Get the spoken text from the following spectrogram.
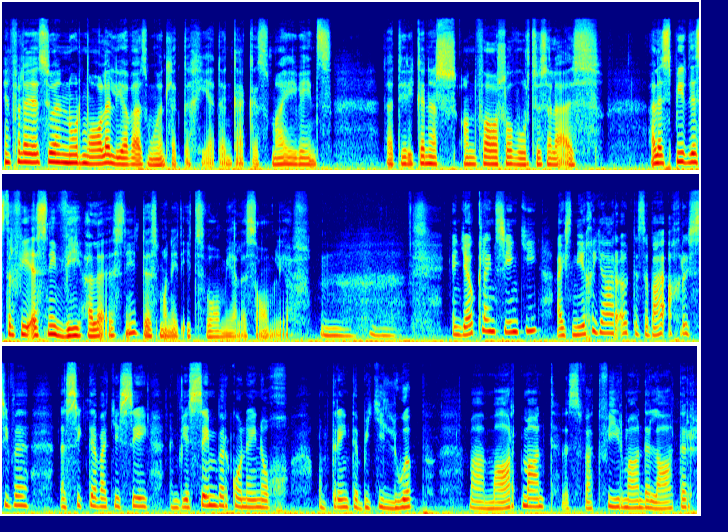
en vir hulle so 'n normale lewe as moontlik te gee, dink ek is my wens dat hierdie kinders aanvaar sal word soos hulle is. Hulle spierdistrofie is nie wie hulle is nie, dis maar net iets waarmee hulle saamleef. Mm. mm. En jou klein seentjie, hy's 9 jaar oud, dis 'n baie aggressiewe 'n siekte wat jy sê in Desember kon hy nog omtrent 'n bietjie loop, maar Maart maand, dis wat 4 maande later.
